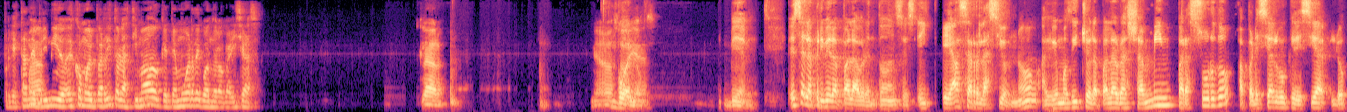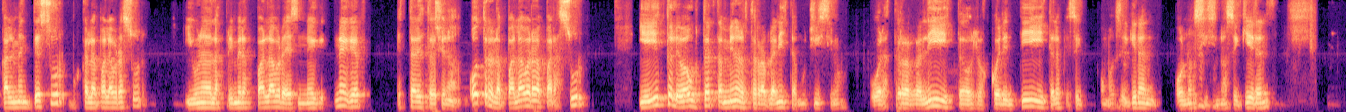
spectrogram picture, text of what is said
porque están ah. deprimidos, es como el perrito lastimado que te muerde cuando lo acaricias. Claro. bueno. Bien, esa es la primera palabra entonces, y, hace relación, ¿no? Habíamos dicho la palabra yamim para zurdo, aparecía algo que decía localmente sur, buscar la palabra sur, y una de las primeras palabras es negev, estar estacionado. Otra la palabra para sur, y esto le va a gustar también a los terraplanistas muchísimo, o a los terrarrealistas, o los coherentistas, los que se, como se quieran, o no si, si no se quieren.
